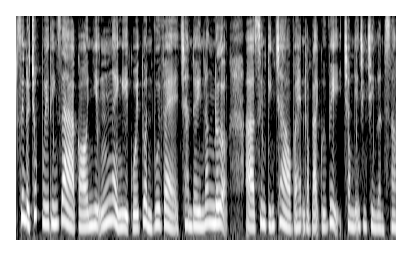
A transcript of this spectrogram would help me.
xin được chúc quý thính giả có những ngày nghỉ cuối tuần vui vẻ, tràn đầy năng lượng. À, xin kính chào và hẹn gặp lại quý vị trong những chương trình lần sau.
